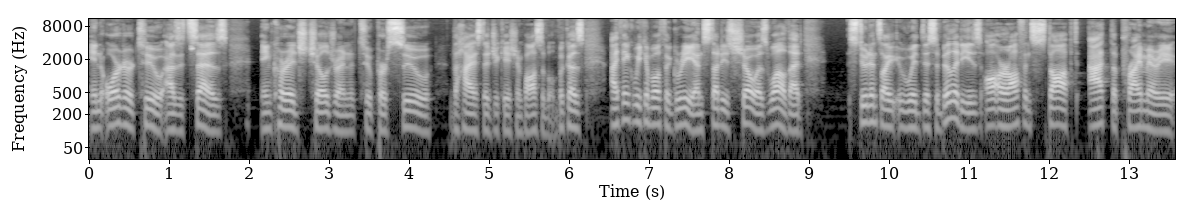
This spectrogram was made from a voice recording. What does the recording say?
in order to, as it says, encourage children to pursue the highest education possible. Because I think we can both agree, and studies show as well, that students like with disabilities are often stopped at the primary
